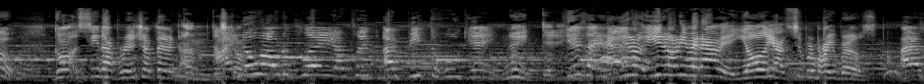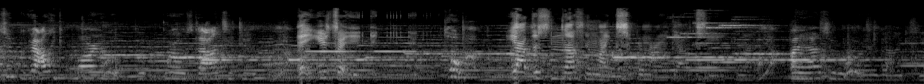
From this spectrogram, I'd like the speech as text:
don't. Go see that bridge up there. Um, just I go. know how to play. I played. I beat the whole game. No, you didn't. Yes, I have. You don't. You don't even have it. You only have Super Mario Bros. I have Super Galaxy Mario Bros. Galaxy 2. Hey, you're saying. Yeah, there's nothing like Super Mario Galaxy. I have Super Mario Galaxy.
